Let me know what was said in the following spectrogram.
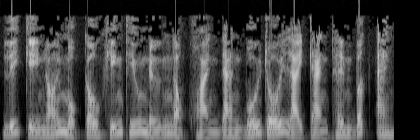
Lý Kỳ nói một câu khiến thiếu nữ Ngọc Hoàng đang bối rối lại càng thêm bất an.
